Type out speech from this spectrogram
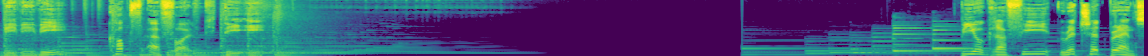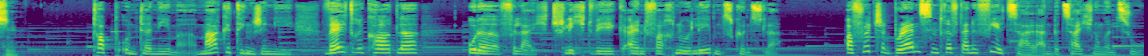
www kopferfolg.de Biografie Richard Branson Top-Unternehmer, Marketinggenie, Weltrekordler oder vielleicht schlichtweg einfach nur Lebenskünstler. Auf Richard Branson trifft eine Vielzahl an Bezeichnungen zu.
